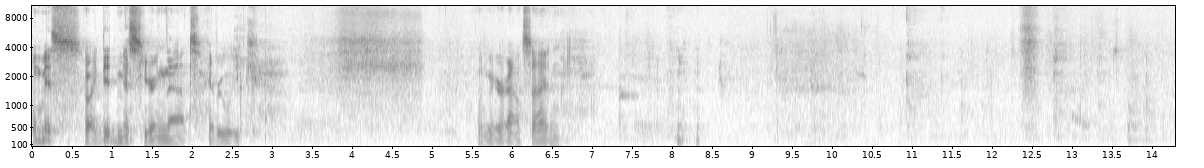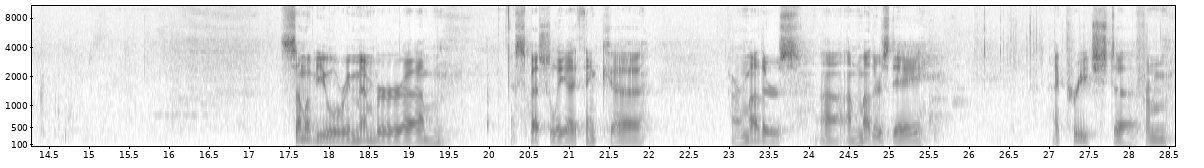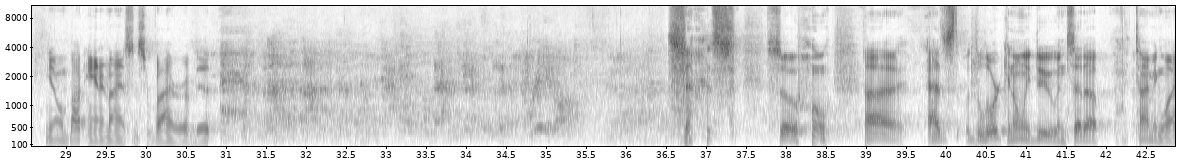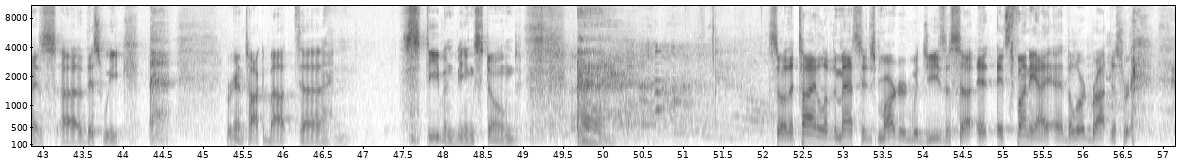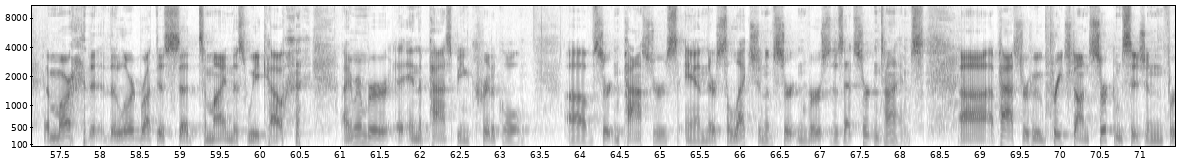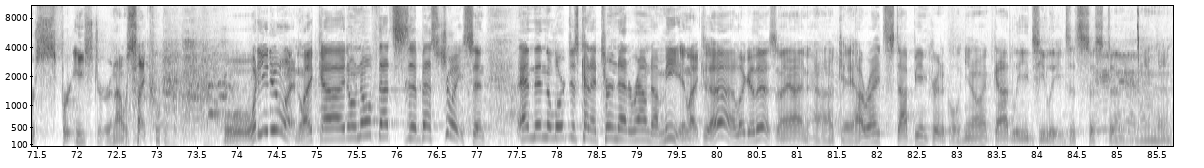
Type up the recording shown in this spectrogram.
Don't miss, I did miss hearing that every week when we were outside. Some of you will remember, um, especially I think uh, our mothers, uh, on Mother's Day, I preached uh, from, you know, about Ananias and Sapphira a bit. so, so uh, as the Lord can only do and set up timing wise, uh, this week we're going to talk about uh, Stephen being stoned. so the title of the message, "Martyred with Jesus." Uh, it, it's funny. I, uh, the Lord brought this. Mar- the Lord brought this uh, to mind this week. How I remember in the past being critical of certain pastors and their selection of certain verses at certain times. Uh, a pastor who preached on circumcision for, for Easter, and I was like, what are you doing? Like, uh, I don't know if that's the best choice. And, and then the Lord just kind of turned that around on me and, like, ah, look at this. And I know, okay, all right, stop being critical. You know what? God leads, He leads. It's just, uh, amen.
